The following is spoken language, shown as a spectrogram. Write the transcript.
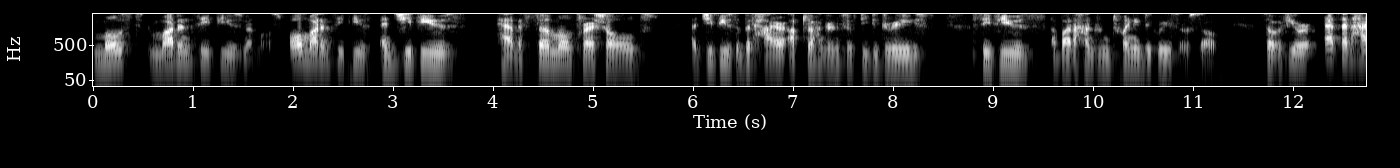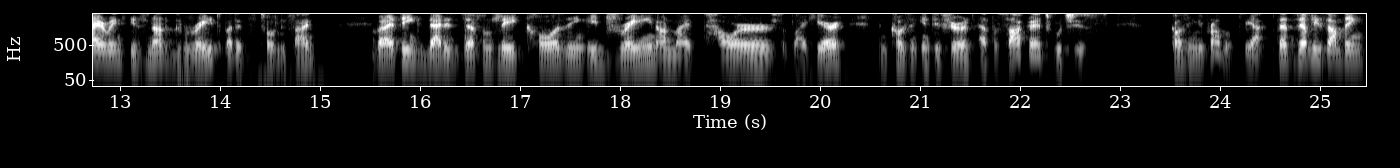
most modern CPUs, not most, all modern CPUs and GPUs have a thermal threshold. A GPU is a bit higher, up to 150 degrees. CPUs about 120 degrees or so. So if you're at that higher range, it's not great, but it's totally fine. But I think that is definitely causing a drain on my power supply here and causing interference at the socket, which is causing me problems. Yeah, that's definitely something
